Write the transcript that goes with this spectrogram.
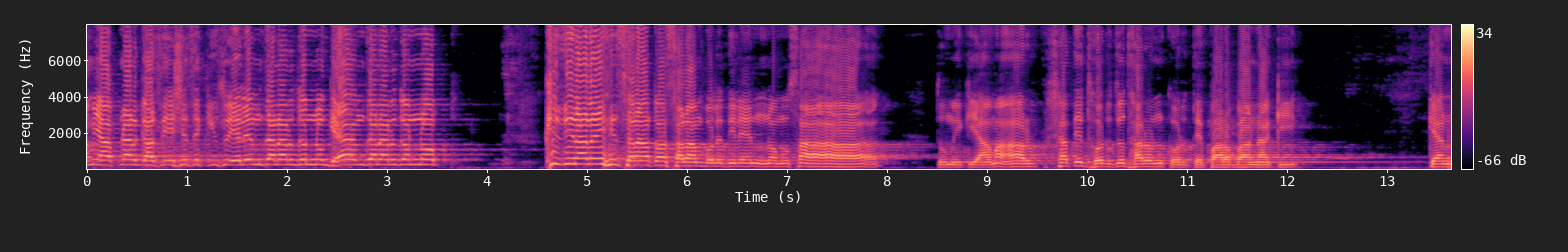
আমি আপনার কাছে এসেছি কিছু এলেম জানার জন্য, জ্ঞান জানার জন্য। খিজির সালাম বলে দিলেন নমুসা তুমি কি আমার সাথে ধৈর্য ধারণ করতে পারবা নাকি? কেন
